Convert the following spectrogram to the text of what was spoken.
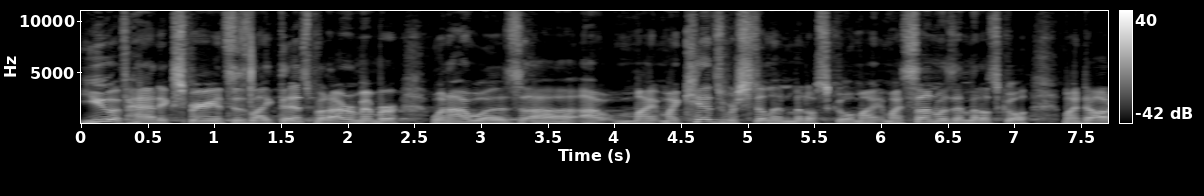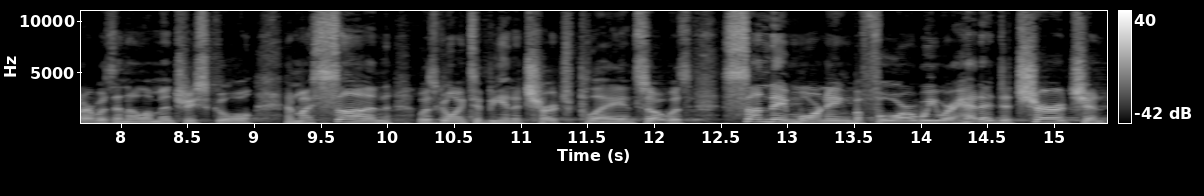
you have had experiences like this, but I remember when I was, uh, I, my, my kids were still in middle school. My, my son was in middle school, my daughter was in elementary school, and my son was going to be in a church play. And so it was Sunday morning before we were headed to church, and,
